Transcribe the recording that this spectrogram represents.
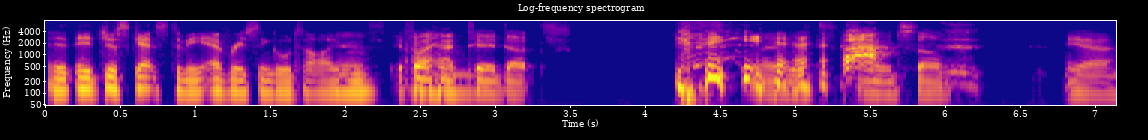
It, it just gets to me every single time. If I had Um, tear ducts, I would, I would sob. yeah.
